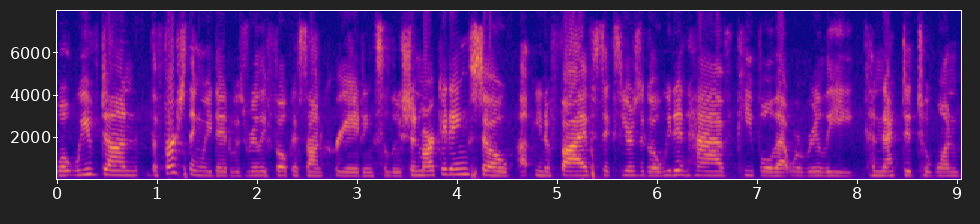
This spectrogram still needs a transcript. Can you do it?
what we've done, the first thing we did was really focus on creating solution marketing. So, uh, you know, five, six years ago, we didn't have people that were really connected to one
